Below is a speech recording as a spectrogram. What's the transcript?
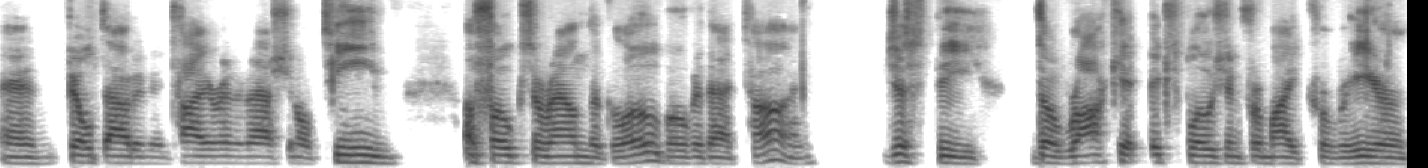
and built out an entire international team of folks around the globe over that time. Just the the rocket explosion for my career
